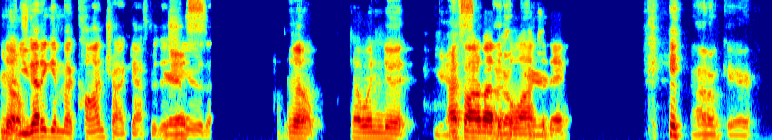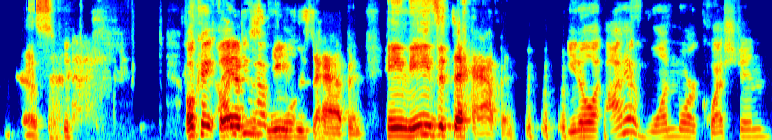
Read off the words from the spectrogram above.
No, You got to give him a contract after this Yes. year. Though. no, I wouldn't do it. I thought about this a lot care. today. I don't care. Yes. Okay, I do just have. needs One, this to happen. He needs it to happen. you know what? I have one more question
